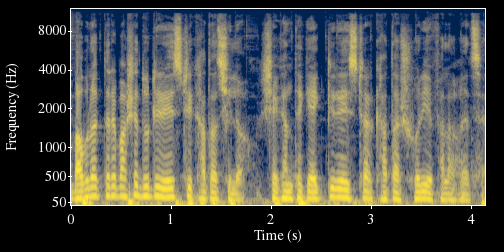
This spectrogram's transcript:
বাবুল আক্তারের পাশে দুটি রেজিস্ট্রি খাতা ছিল। সেখান থেকে একটি রেজিস্ট্রার খাতা সরিয়ে ফেলা হয়েছে।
